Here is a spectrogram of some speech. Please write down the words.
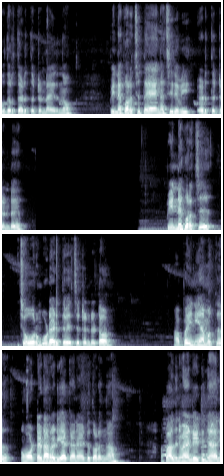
കുതിർത്തെടുത്തിട്ടുണ്ടായിരുന്നു. പിന്നെ കുറച്ച് തേങ്ങ ചിരവി എടുത്തിട്ടുണ്ട്. പിന്നെ കുറച്ച് ചോറും കൂടെ എടുത്ത് വെച്ചിട്ടുണ്ട് കേട്ടോ അപ്പോൾ ഇനി നമുക്ക് ഓട്ടട റെഡിയാക്കാനായിട്ട് തുടങ്ങാം. അപ്പോൾ അതിന് വേണ്ടിയിട്ട് ഞാൻ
